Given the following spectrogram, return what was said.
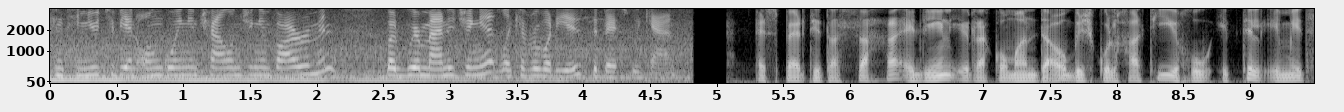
continue to be an ongoing and challenging environment, but we're managing it like everybody is the best we can. Esperti tas-saħħa qegħdin jirrakkomandaw biex kulħadd jieħu t-tilqimiet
